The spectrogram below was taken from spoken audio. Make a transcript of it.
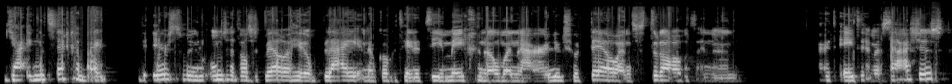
Ja, ik moet zeggen, bij de eerste miljoen omzet was ik wel heel blij. En heb ik ook het hele team meegenomen naar een luxe hotel en het strand en uh, uit eten en massages.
